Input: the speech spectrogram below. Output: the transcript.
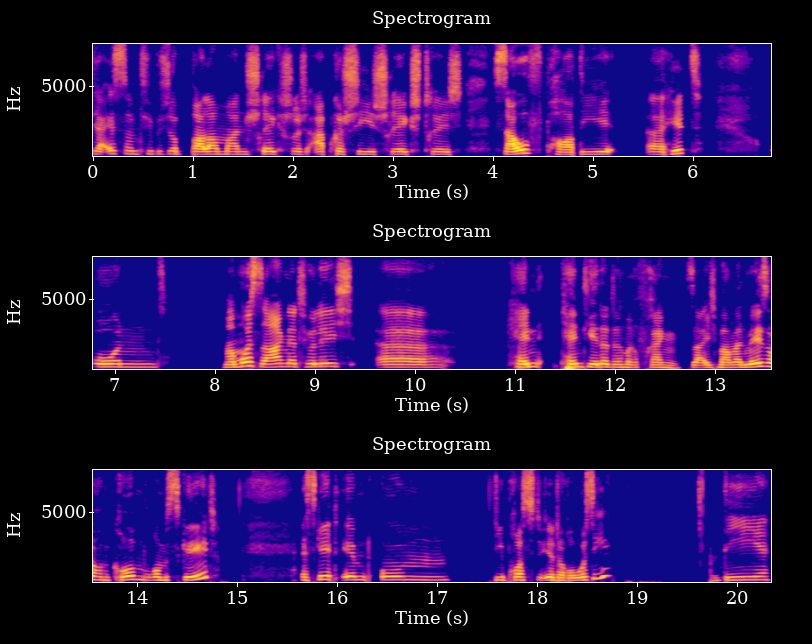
der ist so ein typischer Ballermann, Schrägstrich, Après-Ski, Schrägstrich, Saufparty-Hit. Äh, Und man muss sagen, natürlich, äh, kenn, kennt jeder den Refrain, sag ich mal. Man weiß auch im Groben, worum es geht. Es geht eben um die Prostituierte Rosi, die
